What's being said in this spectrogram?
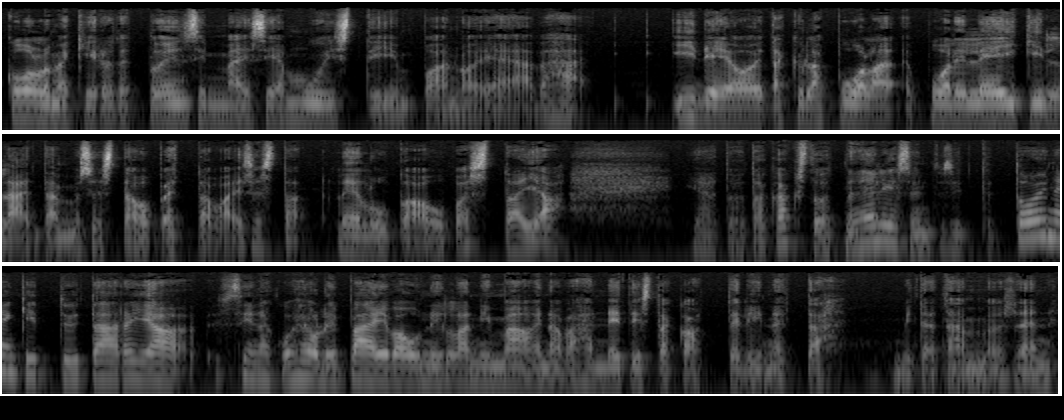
kolme kirjoitettu ensimmäisiä muistiinpanoja ja vähän ideoita kyllä puoli leikillään tämmöisestä opettavaisesta lelukaupasta. Ja, ja tuota, 2004 syntyi sitten toinenkin tytär ja siinä kun he oli päiväunilla, niin mä aina vähän netistä kattelin, että mitä tämmöisen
